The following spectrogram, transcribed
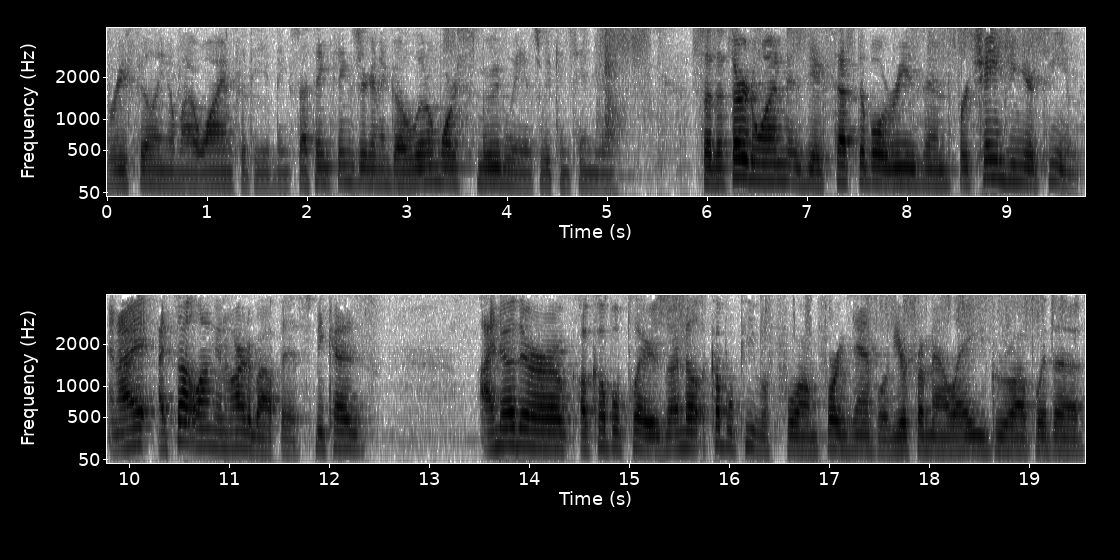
refilling of my wine for the evening. So I think things are going to go a little more smoothly as we continue. So the third one is the acceptable reason for changing your team. And I, I thought long and hard about this because I know there are a couple players, I know a couple people from, for example, if you're from LA, you grew up with a,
